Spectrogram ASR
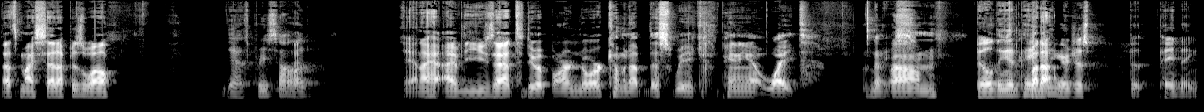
that's my setup as well. yeah, it's pretty solid. Yeah, and I, I have to use that to do a barn door coming up this week, painting it white. Nice. Um, Building and but, uh, painting, or just b- painting?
